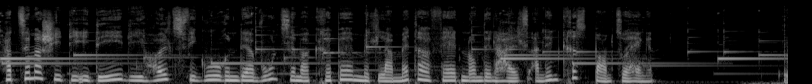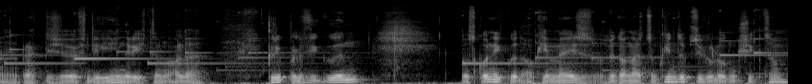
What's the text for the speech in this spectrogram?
hat Zimmerschied die Idee, die Holzfiguren der Wohnzimmerkrippe mit Lametta-Fäden um den Hals an den Christbaum zu hängen. Also praktisch eine öffentliche Hinrichtung aller Krippelfiguren, was gar nicht gut angekommen ist, was wir dann auch zum Kinderpsychologen geschickt haben.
